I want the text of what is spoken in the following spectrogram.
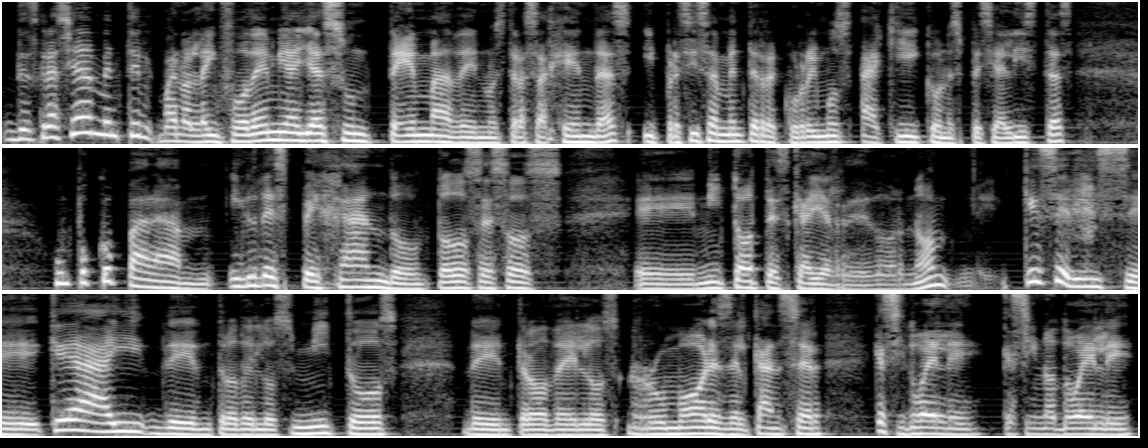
desgraciadamente, bueno, la infodemia ya es un tema de nuestras agendas y precisamente recurrimos aquí con especialistas un poco para mm, ir despejando todos esos eh, mitotes que hay alrededor, ¿no? ¿Qué se dice? ¿Qué hay dentro de los mitos, dentro de los rumores del cáncer? Que si duele, que si no duele,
